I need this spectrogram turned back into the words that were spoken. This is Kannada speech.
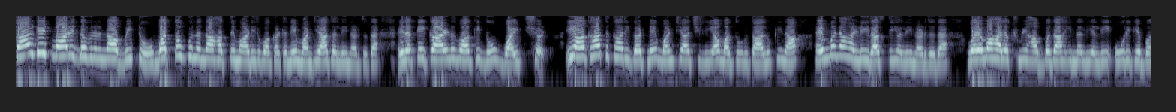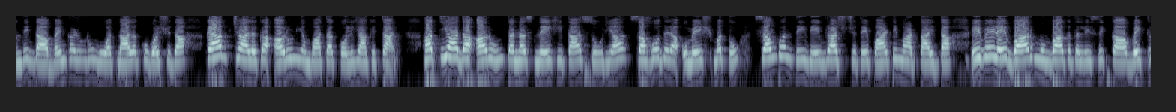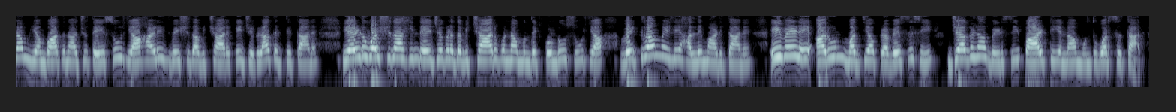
ಟಾರ್ಗೆಟ್ ಮಾಡಿದ್ದವರನ್ನ ಬಿಟ್ಟು ಮತ್ತೊಬ್ಬನನ್ನ ಹತ್ಯೆ ಮಾಡಿರುವ ಘಟನೆ ಮಂಡ್ಯದಲ್ಲಿ ನಡೆದಿದೆ. ಇದಕ್ಕೆ ಕಾರಣವಾಗಿದ್ದು ವೈಟ್ ಶರ್ಟ್. ಈ ಆಘಾತಕಾರಿ ಘಟನೆ ಮಂಡ್ಯ ಜಿಲ್ಲೆಯ ಮದ್ದೂರು ತಾಲೂಕಿನ ಹೆಮ್ಮನಹಳ್ಳಿ ರಸ್ತೆಯಲ್ಲಿ ನಡೆದಿದೆ. ವರಮಹಾಲಕ್ಷ್ಮಿ ಹಬ್ಬದ ಹಿನ್ನೆಲೆಯಲ್ಲಿ ಊರಿಗೆ ಬಂದಿದ್ದ ಬೆಂಗಳೂರು ಮೂವತ್ನಾಲ್ಕು ವರ್ಷದ ಕ್ಯಾಬ್ ಚಾಲಕ ಅರುಣ್ ಎಂಬಾತ ಕೊಲೆಯಾಗಿದ್ದಾನೆ. ಹತ್ಯೆಯಾದ ಅರುಣ್ ತನ್ನ ಸ್ನೇಹಿತ ಸೂರ್ಯ, ಸಹೋದರ ಉಮೇಶ್ ಮತ್ತು ಸಂಬಂಧಿ ದೇವರಾಜ್ ಜೊತೆ ಪಾರ್ಟಿ ಮಾಡ್ತಾ ಇದ್ದ. ಈ ವೇಳೆ ಬಾರ್ ಮುಂಭಾಗದಲ್ಲಿ ಸಿಕ್ಕ ವಿಕ್ರಮ್ ಎಂಬಾತನ ಜೊತೆ ಸೂರ್ಯ ಹಳಿ ದ್ವೇಷದ ವಿಚಾರಕ್ಕೆ ಜಗಳ ತೆಗೆದಿದ್ದಾನೆ. ಎರಡು ವರ್ಷದ ಹಿಂದೆ ಜಗಳದ ವಿಚಾರವನ್ನ ಮುಂದಿಟ್ಕೊಂಡು ಸೂರ್ಯ ವಿಕ್ರಮ್ ಮೇಲೆ ಹಲ್ಲೆ ಮಾಡಿದ್ದಾನೆ. ಈ ವೇಳೆ ಅರುಣ್ ಮಧ್ಯ ಪ್ರವೇಶಿಸಿ ಜಗಳ ಬಿಡಿಸಿ ಪಾರ್ಟಿಯನ್ನ ಮುಂದುವರಿಸುತ್ತಾನೆ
